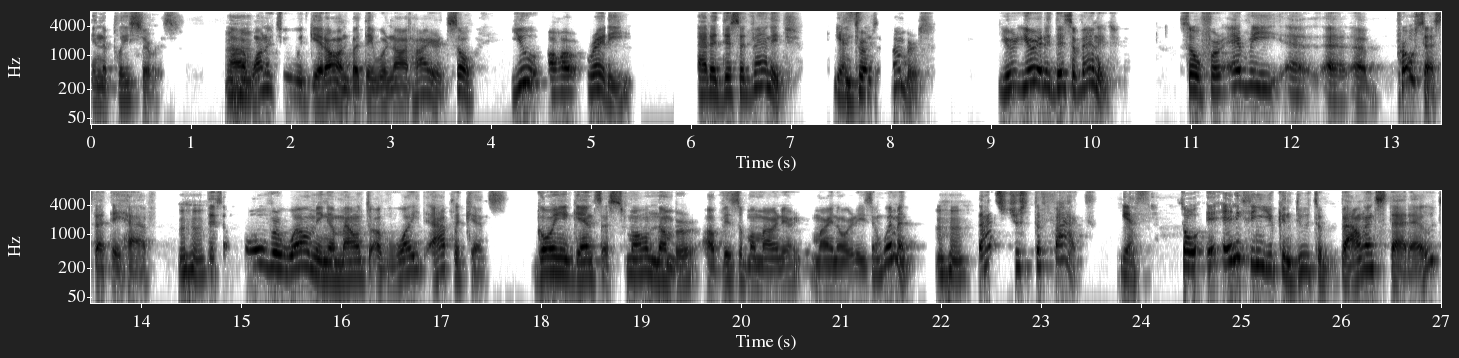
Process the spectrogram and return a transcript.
in the police service. Uh, mm-hmm. Uh, one or two would get on, but they were not hired. So you are already at a disadvantage yes. in terms of numbers. You're, you're at a disadvantage. So for every uh, uh, uh process that they have, mm-hmm. there's an overwhelming amount of white applicants going against a small number of visible minor- minorities and women. Mm-hmm. That's just the fact. Yes. So anything you can do to balance that out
